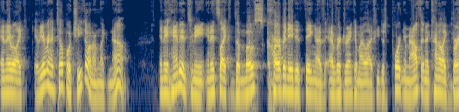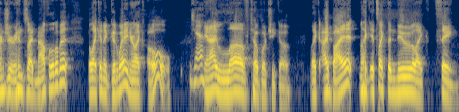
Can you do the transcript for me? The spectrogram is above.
and they were like, "Have you ever had Topo Chico?" And I'm like, "No." And they handed it to me, and it's like the most carbonated thing I've ever drank in my life. You just pour it in your mouth, and it kind of like burns your inside mouth a little bit, but like in a good way. And you're like, "Oh." Yeah. and I love Topo Chico. Like I buy it, like it's like the new like thing.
